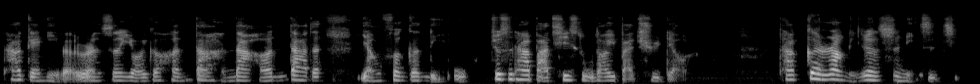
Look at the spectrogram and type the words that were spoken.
他给你的人生有一个很大很大很大的养分跟礼物，就是他把七十五到一百去掉了，他更让你认识你自己，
